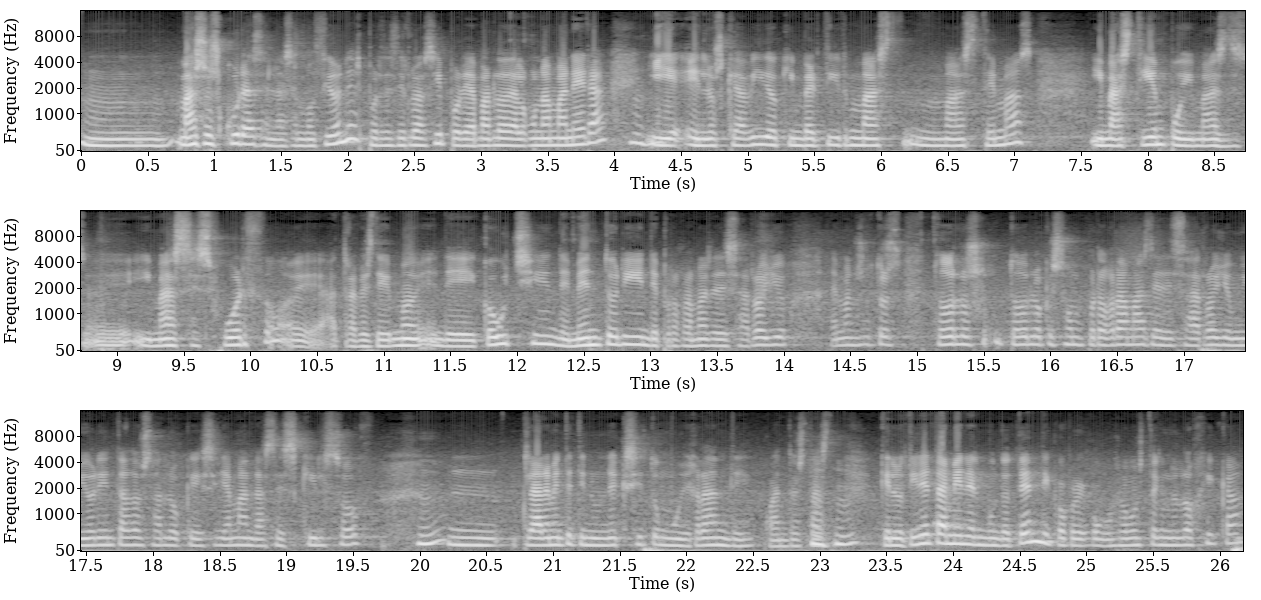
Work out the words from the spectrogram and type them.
Mm, más oscuras en las emociones, por decirlo así, por llamarlo de alguna manera, y en los que ha habido que invertir más, más temas y más tiempo y más, eh, y más esfuerzo eh, a través de, de, coaching, de mentoring, de programas de desarrollo. Además, nosotros, todos los, todo lo que son programas de desarrollo muy orientados a lo que se llaman las skills of, mm, claramente tiene un éxito muy grande cuando estás, que lo tiene también el mundo técnico, porque como somos tecnológica,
